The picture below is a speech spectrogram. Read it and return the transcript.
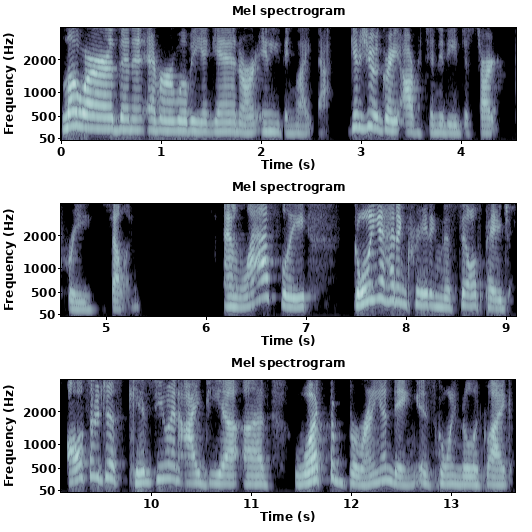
lower than it ever will be again or anything like that. Gives you a great opportunity to start pre-selling. And lastly, going ahead and creating the sales page also just gives you an idea of what the branding is going to look like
